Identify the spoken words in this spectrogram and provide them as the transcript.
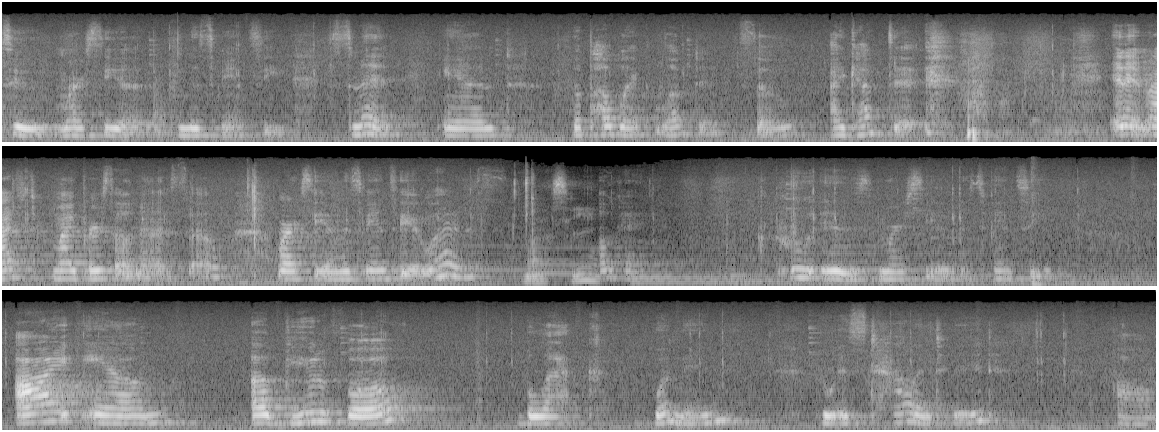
to Marcia Miss Fancy Smith. And the public loved it, so I kept it. and it matched my persona, so Marcia Miss Fancy it was. I see. Okay. Who is Mercy Marcia Miss Fancy? I am a beautiful black woman who is talented, um,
